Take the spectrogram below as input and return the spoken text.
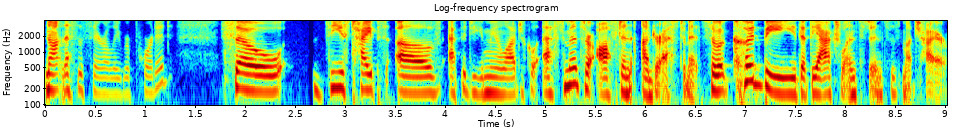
not necessarily reported. So these types of epidemiological estimates are often underestimates. So it could be that the actual incidence is much higher.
